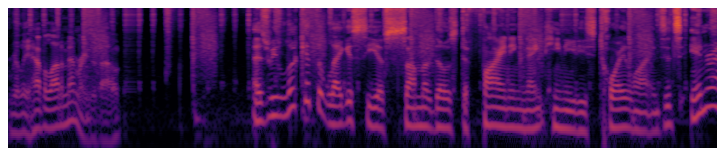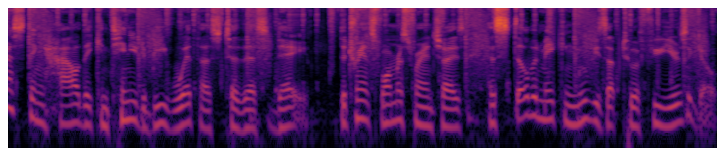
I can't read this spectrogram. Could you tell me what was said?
really have a lot of memories about. As we look at the legacy of some of those defining 1980s toy lines, it's interesting how they continue to be with us to this day. The Transformers franchise has still been making movies up to a few years ago.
